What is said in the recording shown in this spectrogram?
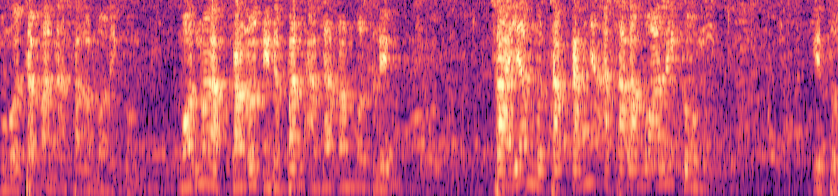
Mengucapkan assalamualaikum. Mohon maaf kalau di depan ada non muslim saya mengucapkannya assalamualaikum. Gitu.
